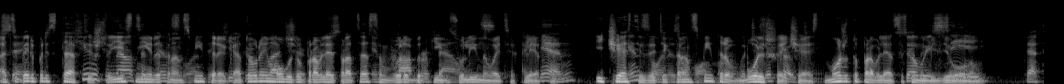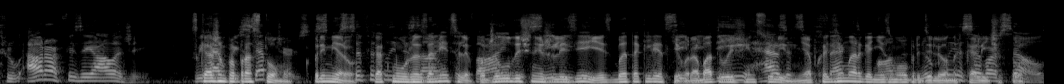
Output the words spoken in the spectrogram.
А теперь представьте, что есть нейротрансмиттеры, которые могут управлять процессом выработки инсулина в этих клетках. И часть из этих трансмиттеров, большая часть, может управляться каннабидиолом. Скажем по-простому. К примеру, как мы уже заметили, в поджелудочной железе есть бета-клетки, вырабатывающие инсулин, необходимый организму в определенных количествах.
